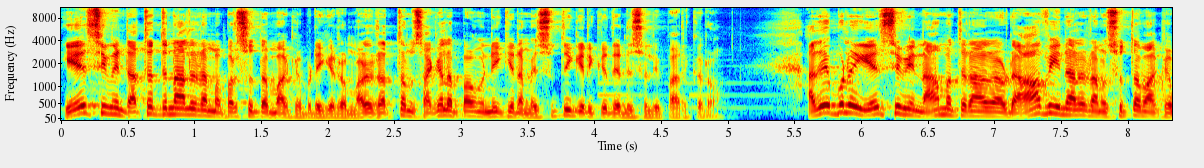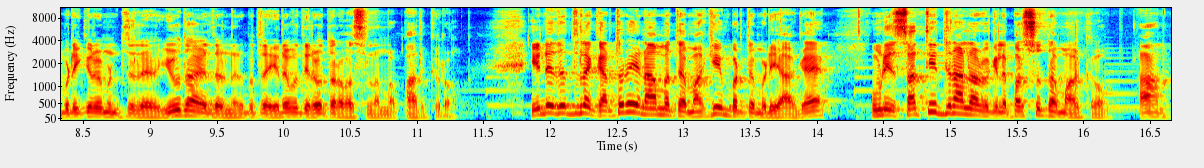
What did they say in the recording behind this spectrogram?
இயேசுவின் ரத்தத்தினால நம்ம பரிசுத்தமாக்கப்படுகிறோம். அது ரத்தம் சகல பாவம் நீக்கி நம்மை சுத்திகரிக்குது என்று சொல்லி பார்க்கிறோம். அதே போல் இயேசுவின் நாமத்தினால் அவருடைய ஆவியினால் நம்ம சுத்தமாக்கப்படுகிறோம் என்று யூதா எழுதுகிற நிருபத்தில் இருபது இருபத்தொரு வசனம் நம்ம பார்க்கிறோம். இந்த விதத்தில் கர்த்தருடைய நாமத்தை மகிமைப்படுத்தும்படியாக உங்களுடைய சத்தியத்தினால் அவர்களை பரிசுத்தமாக்கும். ஆம்.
